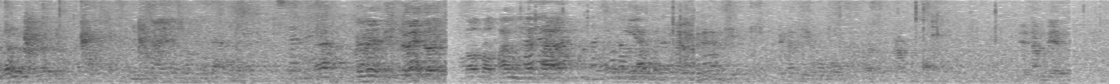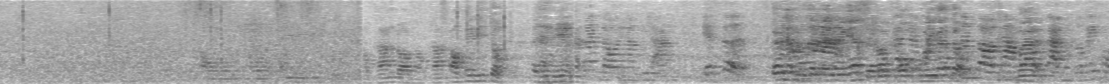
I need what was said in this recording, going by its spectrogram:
ขออพักนะครับเป็นหน้าที่พวกผมครับเดี๋ยวนำเรียนสองครั้งดอสองครั้งเอาแค่นี้จบไอ้ทีนี้ถ้าดอทำทีหลังเดี๋ยวเกิดก็เนี่ยมันจะเป็นอย่างเงี้ยเดี๋ยวเราพอคุยกันจบถ้าดอนทำพร้อมกันมันก็ไม่พอ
